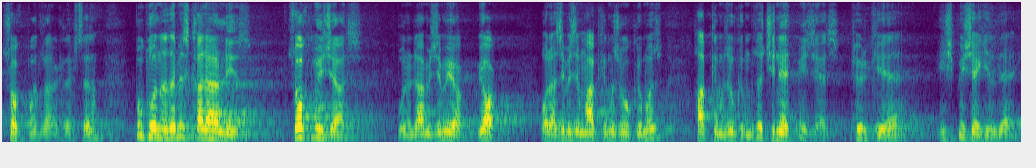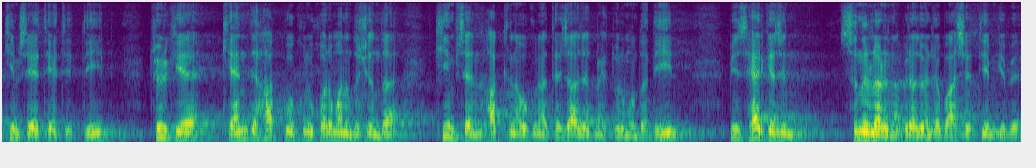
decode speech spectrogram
sokmadılar arkadaşlarım. Bu konuda da biz kararlıyız. Sokmayacağız. Bunun lamicimi yok. Yok. Orası bizim hakkımız, hukukumuz. Hakkımız, hukukumuzu çiğnetmeyeceğiz. Türkiye hiçbir şekilde kimseye tehdit değil. Türkiye kendi hak hukukunu korumanın dışında kimsenin hakkına, hukukuna tecavüz etmek durumunda değil. Biz herkesin sınırlarına biraz önce bahsettiğim gibi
